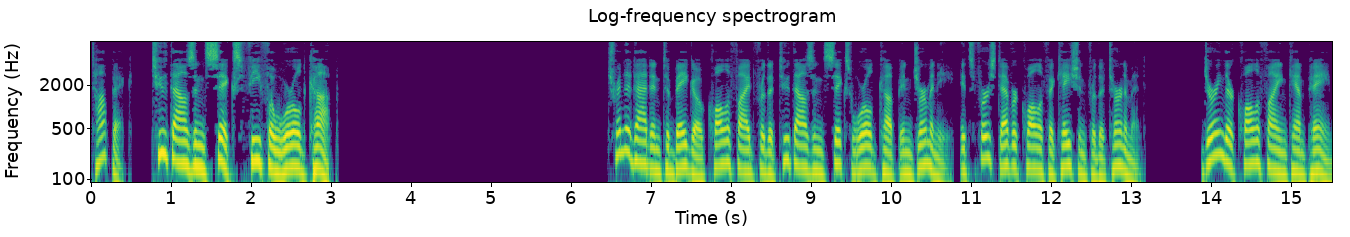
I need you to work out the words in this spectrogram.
Topic 2006 FIFA World Cup Trinidad and Tobago qualified for the 2006 World Cup in Germany, its first ever qualification for the tournament. During their qualifying campaign,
